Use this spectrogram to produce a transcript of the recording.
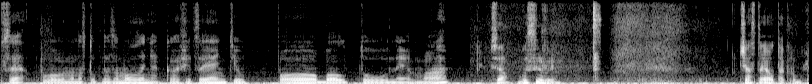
все, ловимо наступне замовлення. Коефіцієнтів по болту нема. Все, висижуємо. Часто я отак роблю.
